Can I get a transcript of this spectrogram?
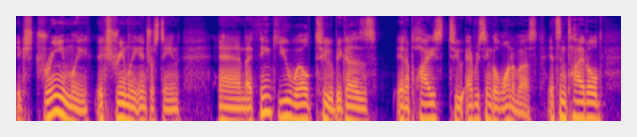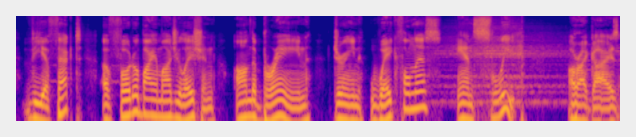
extremely, extremely interesting. And I think you will too, because it applies to every single one of us. It's entitled The Effect of Photobiomodulation on the Brain During Wakefulness and Sleep. All right, guys,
